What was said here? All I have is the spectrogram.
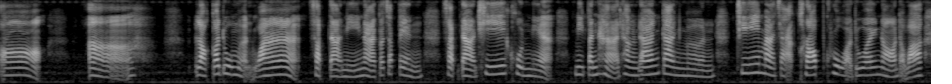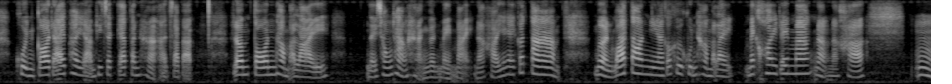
ก็เอ่อเราก็ดูเหมือนว่าสัปดาห์นี้นะก็จะเป็นสัปดาห์ที่คุณเนี่ยมีปัญหาทางด้านการเงินที่มาจากครอบครัวด้วยเนาะแต่ว่าคุณก็ได้พยายามที่จะแก้ปัญหาอาจจะแบบ เริ่มต้นทำอะไรในช่องทางหาเงินใหม่ ๆ นะคะ ยังไงก็ตาม เหมือนว่าตอนนี้ก็คือคุณทำอะไรไม่ค่อยได้มากนักนะคะ อืม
